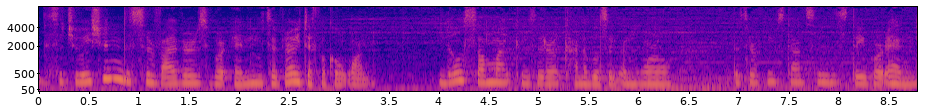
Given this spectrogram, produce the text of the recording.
The situation the survivors were in was a very difficult one. Though some might consider cannibalism immoral, the circumstances they were in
